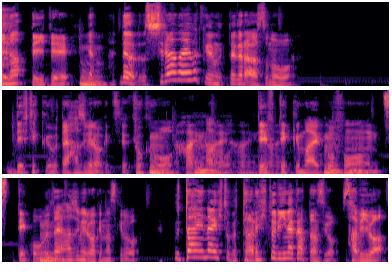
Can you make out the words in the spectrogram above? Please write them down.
になっていて、うんいや、だから知らないわけだから、その、デフテックが歌い始めるわけですよ、曲を。うんはいあのはいはい。デフテックマイクロフォンつってこううん歌い始めるわけなんですけど、歌えない人が誰一人いなかったんですよ、サビは。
